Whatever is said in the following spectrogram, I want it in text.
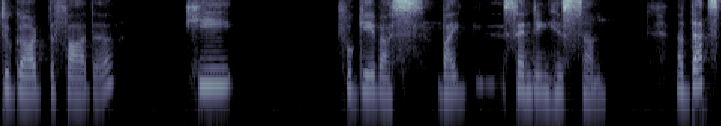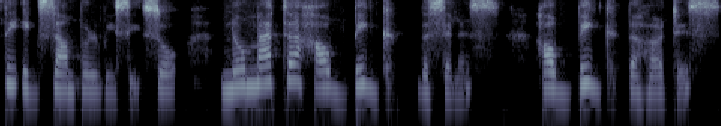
to God the Father, He forgave us by sending his son. Now, that's the example we see. So, no matter how big the sin is, how big the hurt is,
